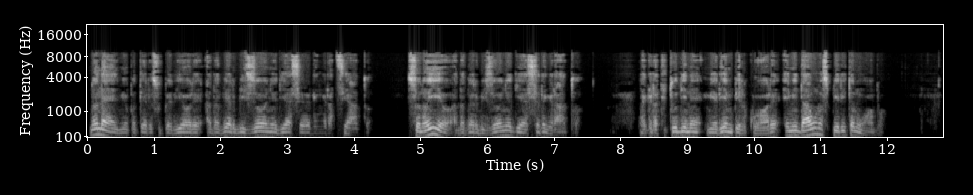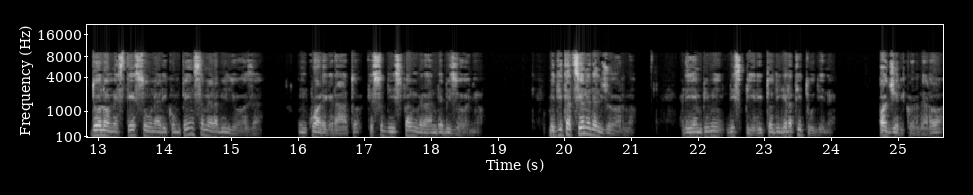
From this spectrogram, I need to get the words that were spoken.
Non è il mio potere superiore ad aver bisogno di essere ringraziato, sono io ad aver bisogno di essere grato. La gratitudine mi riempie il cuore e mi dà uno spirito nuovo. Dono a me stesso una ricompensa meravigliosa, un cuore grato che soddisfa un grande bisogno. Meditazione del giorno. Riempimi di spirito di gratitudine. Oggi ricorderò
